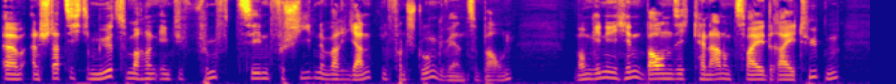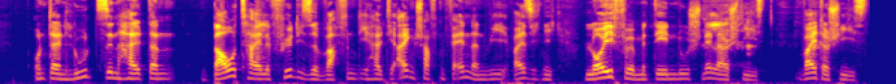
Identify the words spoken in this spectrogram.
ähm, anstatt sich die Mühe zu machen und irgendwie 15 verschiedene Varianten von Sturmgewehren zu bauen. Warum gehen die nicht hin, bauen sich, keine Ahnung, zwei, drei Typen und dein Loot sind halt dann Bauteile für diese Waffen, die halt die Eigenschaften verändern, wie, weiß ich nicht, Läufe, mit denen du schneller schießt, weiter schießt,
